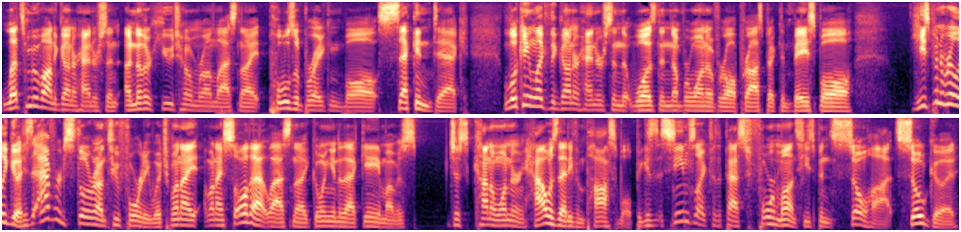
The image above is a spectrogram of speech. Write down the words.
Let's move on to Gunnar Henderson. Another huge home run last night. Pulls a breaking ball, second deck, looking like the Gunnar Henderson that was the number one overall prospect in baseball. he's been really good. His average is still around 240, which when I when I saw that last night going into that game, I was just kind of wondering how is that even possible? Because it seems like for the past four months he's been so hot, so good,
